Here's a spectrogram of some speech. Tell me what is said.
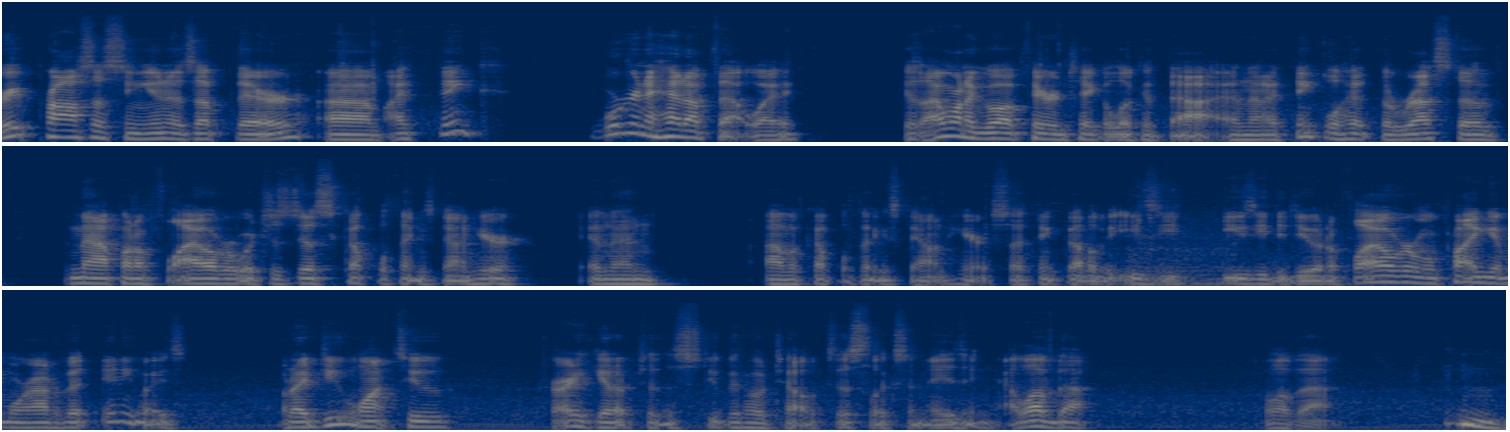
great processing units up there. Um, I think we're going to head up that way because I want to go up there and take a look at that. And then I think we'll hit the rest of the map on a flyover, which is just a couple things down here. And then um, a couple things down here. So I think that'll be easy easy to do on a flyover. And we'll probably get more out of it anyways. But I do want to try to get up to the stupid hotel because this looks amazing. I love that. I love that.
